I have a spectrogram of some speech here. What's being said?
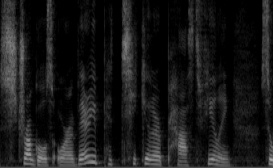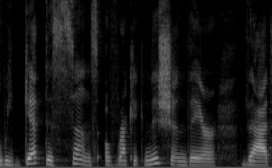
struggles or a very particular past feeling. So we get this sense of recognition there that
